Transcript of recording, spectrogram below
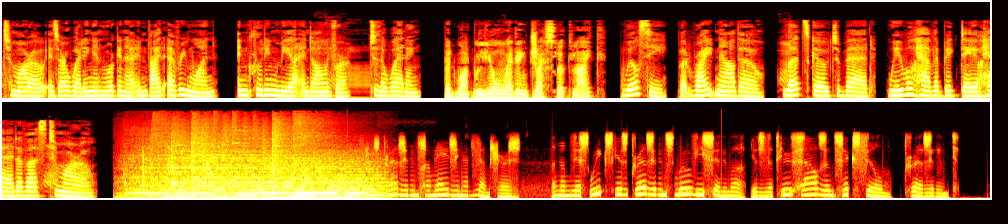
Tomorrow is our wedding and we're gonna invite everyone, including Mia and Oliver, to the wedding. But what will your wedding dress look like? We'll see. But right now though, let's go to bed. We will have a big day ahead of us tomorrow. His President's Amazing Adventures. Among this week's His President's Movie Cinema is the 2006 film, President.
